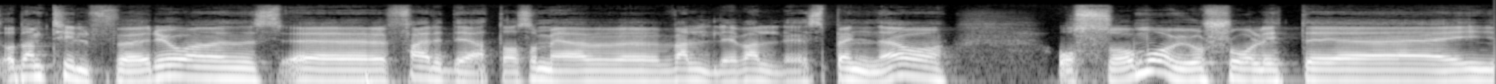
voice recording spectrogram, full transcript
og de tilfører jo uh, ferdigheter som er veldig, veldig spennende. og også må vi jo se litt eh, i,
